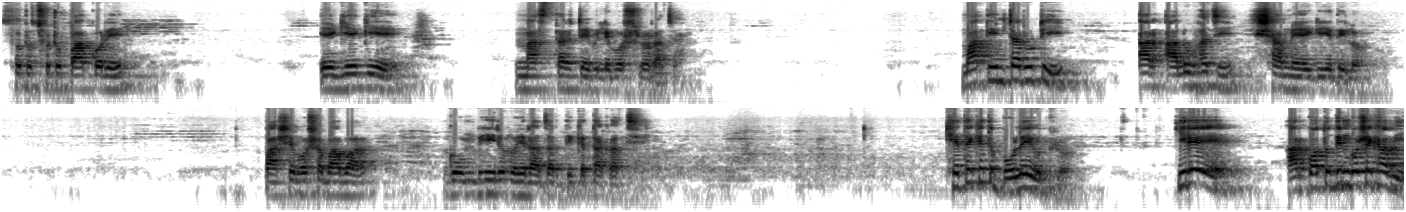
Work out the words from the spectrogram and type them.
ছোট ছোট পা করে এগিয়ে গিয়ে নাস্তার টেবিলে বসল রাজা। মা তিনটা রুটি আর আলু ভাজি সামনে এগিয়ে দিল। পাশে বসা বাবা গম্ভীর হয়ে রাজার দিকে তাকাচ্ছে। খেতে খেতে বলেই উঠল, কিরে, আর কতদিন বসে খাবি?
